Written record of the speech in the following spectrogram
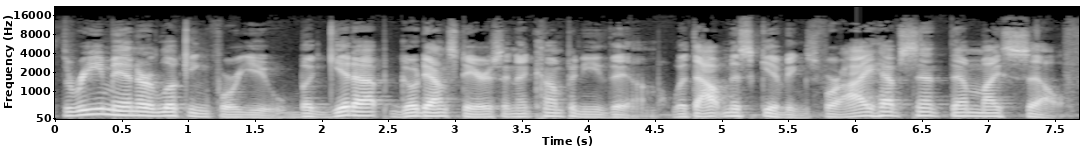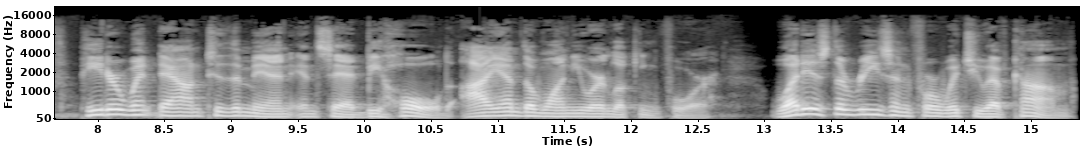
three men are looking for you, but get up, go downstairs, and accompany them, without misgivings, for I have sent them myself. Peter went down to the men and said, Behold, I am the one you are looking for. What is the reason for which you have come?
